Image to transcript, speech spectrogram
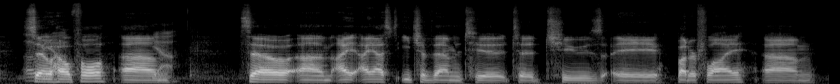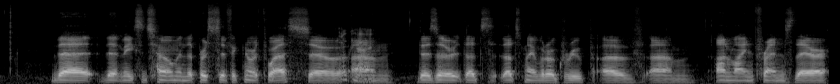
oh, so yeah. helpful um, yeah. so um, I, I asked each of them to to choose a butterfly um, that that makes its home in the Pacific Northwest so okay. Um, those are that's that's my little group of um, online friends there.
